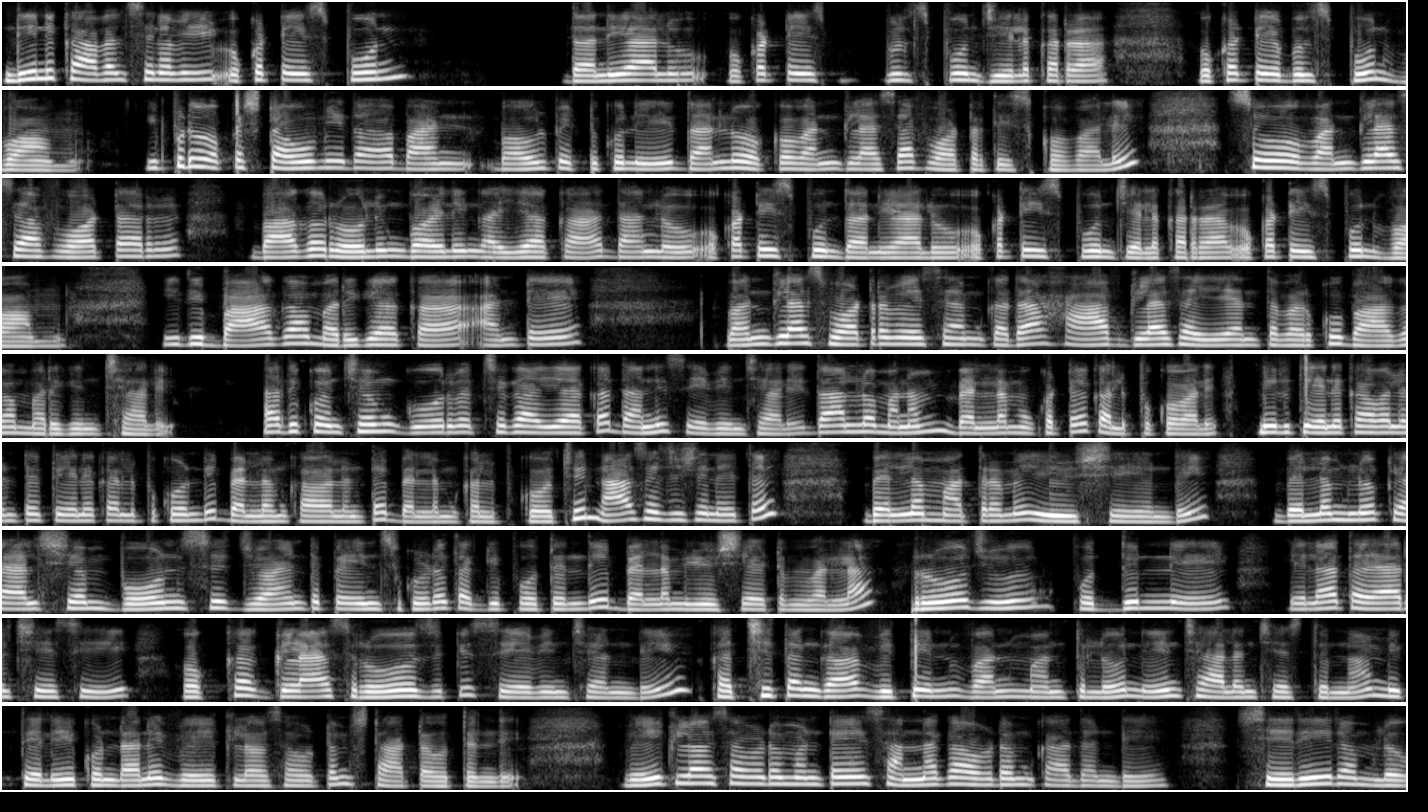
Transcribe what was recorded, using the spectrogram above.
దీనికి కావలసినవి ఒక టీ స్పూన్ ధనియాలు ఒక టేబుల్ స్పూన్ జీలకర్ర ఒక టేబుల్ స్పూన్ వాము. ఇప్పుడు ఒక స్టవ్ మీద బౌల్ పెట్టుకుని దానిలో ఒక వన్ గ్లాస్ ఆఫ్ వాటర్ తీసుకోవాలి. So one glass of water బాగా రోలింగ్ బాయిలింగ్ అయ్యాక దానిలో ఒక టీ స్పూన్ ధనియాలు ఒక టీ స్పూన్ జీలకర్ర ఒక టీ స్పూన్ వాము. ఇది బాగా మరిగాక అంటే వన్ గ్లాస్ వాటర్ వేసాం కదా హాఫ్ గ్లాస్ అయ్యేంత వరకు బాగా మరిగించాలి. అది కొంచెం గోరువెచ్చగా అయ్యాక దాన్ని సేవించాలి. దానిలో మనం బెల్లం ఒకటే కలుపుకోవాలి. మీరు తేనె కావాలంటే తేనె కలుపుకోండి బెల్లం కావాలంటే బెల్లం కలుపుకోవచ్చు. నా సజెషన్ అయితే బెల్లం మాత్రమే యూజ్ చేయండి. బెల్లంలో కాల్షియం బోన్స్ జాయింట్ పెయిన్స్ కూడా తగ్గిపోతుంది బెల్లం యూజ్ చేయటం వల్ల. రోజు పొద్దున్నే ఇలా తయారు చేసి ఒక్క గ్లాస్ రోజుకి సేవించండి. ఖచ్చితంగా విత్ ఇన్ వన్ మంత్లో నేను ఛాలెంజ్ చేస్తున్నా. మీకు తెలియకుండానే వెయిట్ లాస్ అవటం స్టార్ట్ అవుతుంది. వెయిట్ లాస్ అవ్వడం అంటే సన్నగా అవడం కాదండి. శరీరంలో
